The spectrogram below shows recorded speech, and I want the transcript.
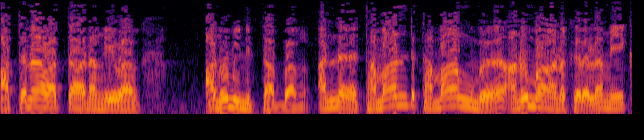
අතනවත්තානම් ඒවා අනුමිනිත්තබ්බං අන්න තමාන්ට තමාන්ව අනුමාන කරලා මේක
